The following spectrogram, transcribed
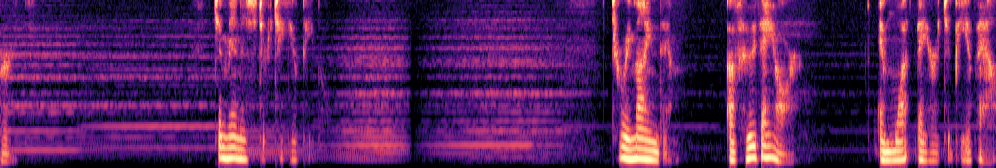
words to minister to your people, to remind them of who they are and what they are to be about.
